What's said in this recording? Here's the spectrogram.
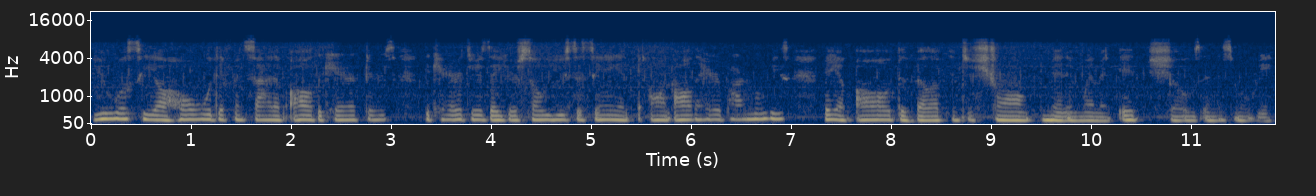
You will see a whole different side of all the characters, the characters that you're so used to seeing in, on all the Harry Potter movies. They have all developed into strong men and women. It shows in this movie,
